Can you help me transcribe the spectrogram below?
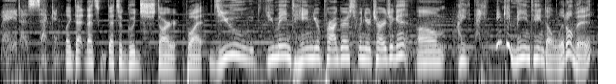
Wait a second. Like that that's that's a good start, but do you do you maintain your progress when you're charging it? Um I I think it maintained a little bit.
